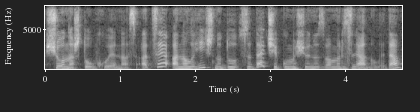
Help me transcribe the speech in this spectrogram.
що наштовхує нас? А це аналогічно до задачі, яку ми щойно з вами розглянули. Да?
